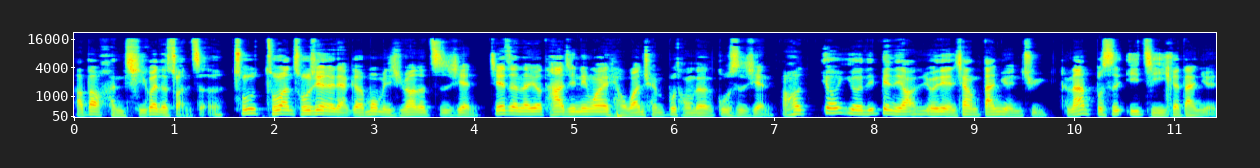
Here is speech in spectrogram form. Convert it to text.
然后到很奇怪的转折，出突然出现了两个莫名其妙的支线，接着呢又踏进另外一条完全不同的故事线，然后又有点变得要有点像单元剧，可能它不是一集一个单元，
